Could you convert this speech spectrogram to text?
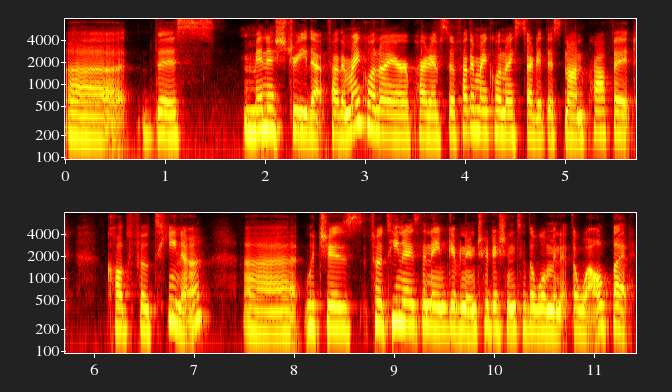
uh, this ministry that Father Michael and I are a part of. So, Father Michael and I started this nonprofit called Fotina, uh, which is Fotina is the name given in tradition to the woman at the well. But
